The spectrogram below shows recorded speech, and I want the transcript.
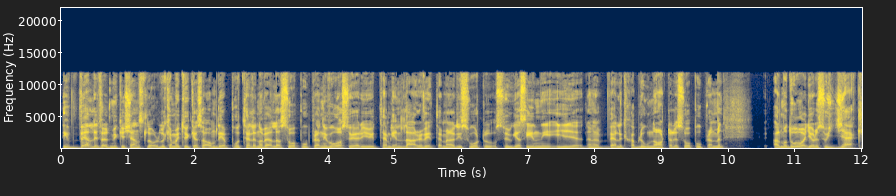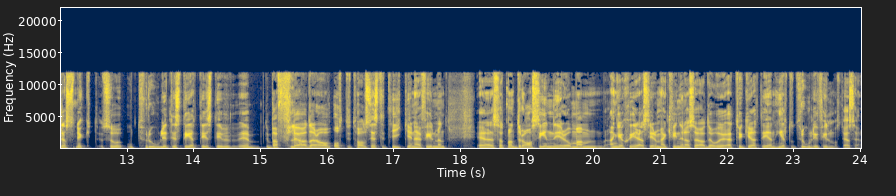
det är väldigt, väldigt mycket känslor. Då kan man ju tycka så om det är på telenovella såpoperanivå så är det ju tämligen larvigt. Jag menar, det är svårt att sugas in i, i den här väldigt schablonartade såpoperan. Men Almodovar gör det så jäkla snyggt, så otroligt estetiskt. Det, eh, det bara flödar av 80-talsestetik i den här filmen. Eh, så att man dras in i det och man engagerar sig i de här kvinnornas öde. Och jag tycker att det är en helt otrolig film måste jag säga.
